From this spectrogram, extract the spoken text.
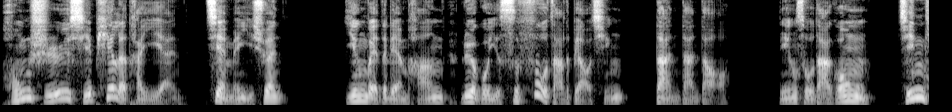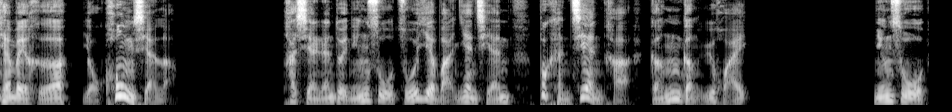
红石斜瞥了他一眼，剑眉一宣，英伟的脸庞掠过一丝复杂的表情，淡淡道：“宁素大公，今天为何有空闲了？”他显然对宁素昨夜晚宴前不肯见他耿耿于怀。宁素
